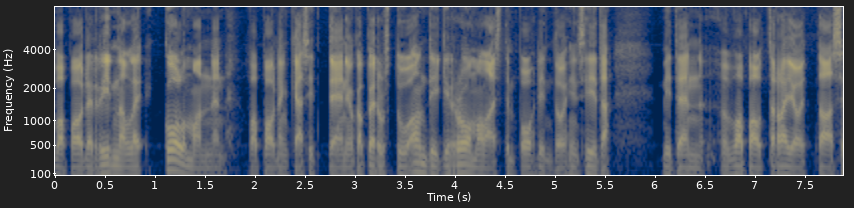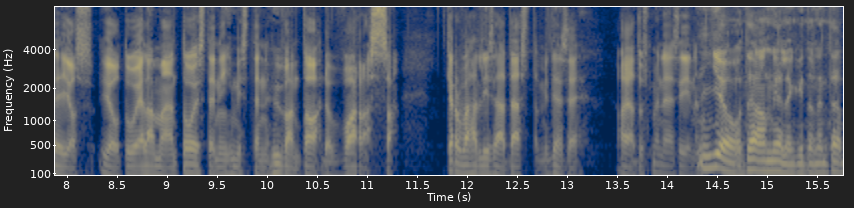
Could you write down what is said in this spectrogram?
vapauden rinnalle kolmannen vapauden käsitteen, joka perustuu antiikin roomalaisten pohdintoihin siitä, miten vapautta rajoittaa se, jos joutuu elämään toisten ihmisten hyvän tahdon varassa. Kerro vähän lisää tästä, miten se ajatus menee siinä. Joo, tämä on mielenkiintoinen. Tämä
